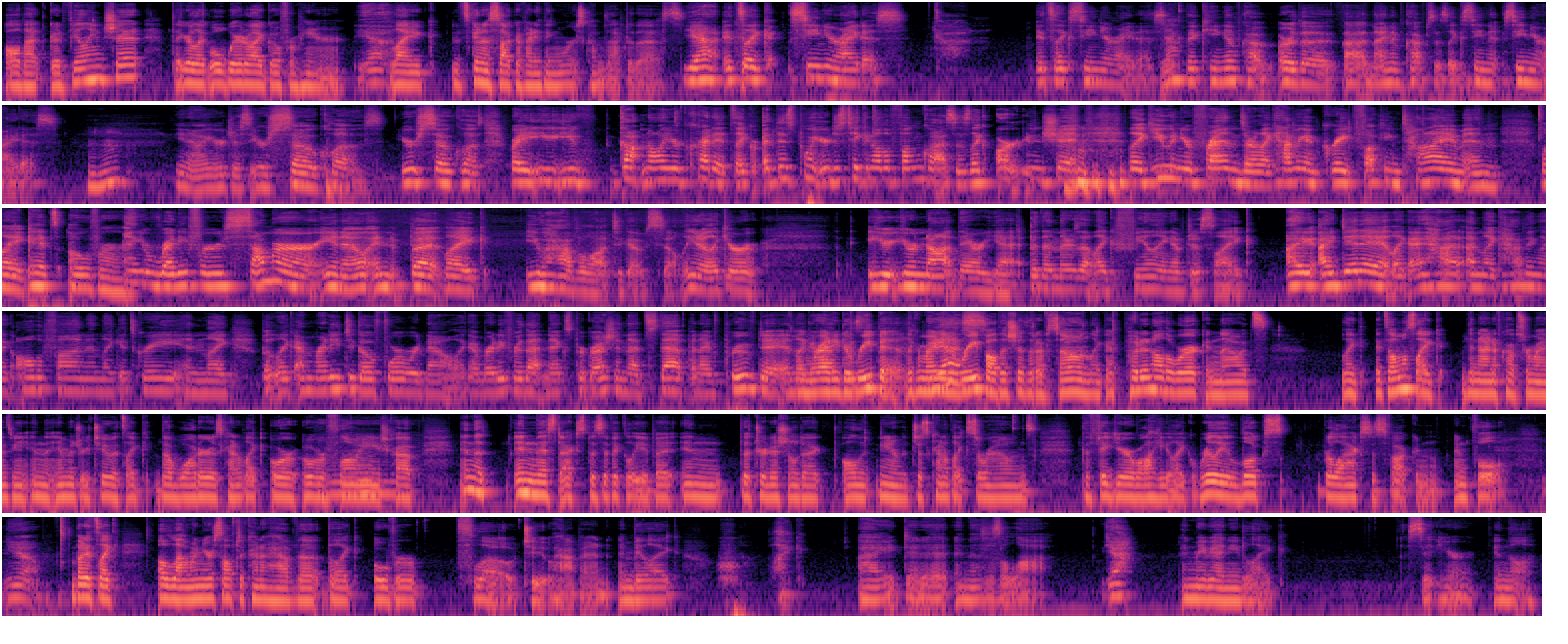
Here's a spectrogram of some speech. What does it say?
all that good feeling shit that you're like well where do i go from here Yeah. like it's gonna suck if anything worse comes after this Yeah, it's like senioritis. God. It's like senioritis. Yeah. Like the King of Cups or the uh, Nine of Cups is like sen- senioritis. mm-hmm. You know, you're just you're so close. You're so close, right? You you've gotten all your credits. Like at this point, you're just taking all the fun classes, like art and shit. like you and your friends are like having a great fucking time, and like it's over you're ready for summer, you know, and but like you have a lot to go still. You know, like you're you're you're not there yet. But then there's that like feeling of just like I I did it like I had I'm like having like all the fun and like it's great and like but like I'm ready to go forward now like I'm ready for that next progression that step and I've proved it and like I'm I'm ready to this- reap it. Like I'm ready Yes. to reap all the shit that I've sown. Like I've put in all the work and now it's like it's almost like the nine of cups reminds me in the imagery too. It's like the water is kind of like or overflowing Mm. each cup in the in this deck specifically, but in the traditional deck, all the you know, it just kind of like surrounds the figure while he like really looks relaxed as fuck and, and full yeah but it's like allowing yourself to kind of have the the like overflow to happen and be like like i did it and this is a lot yeah and maybe i need to like sit here in the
